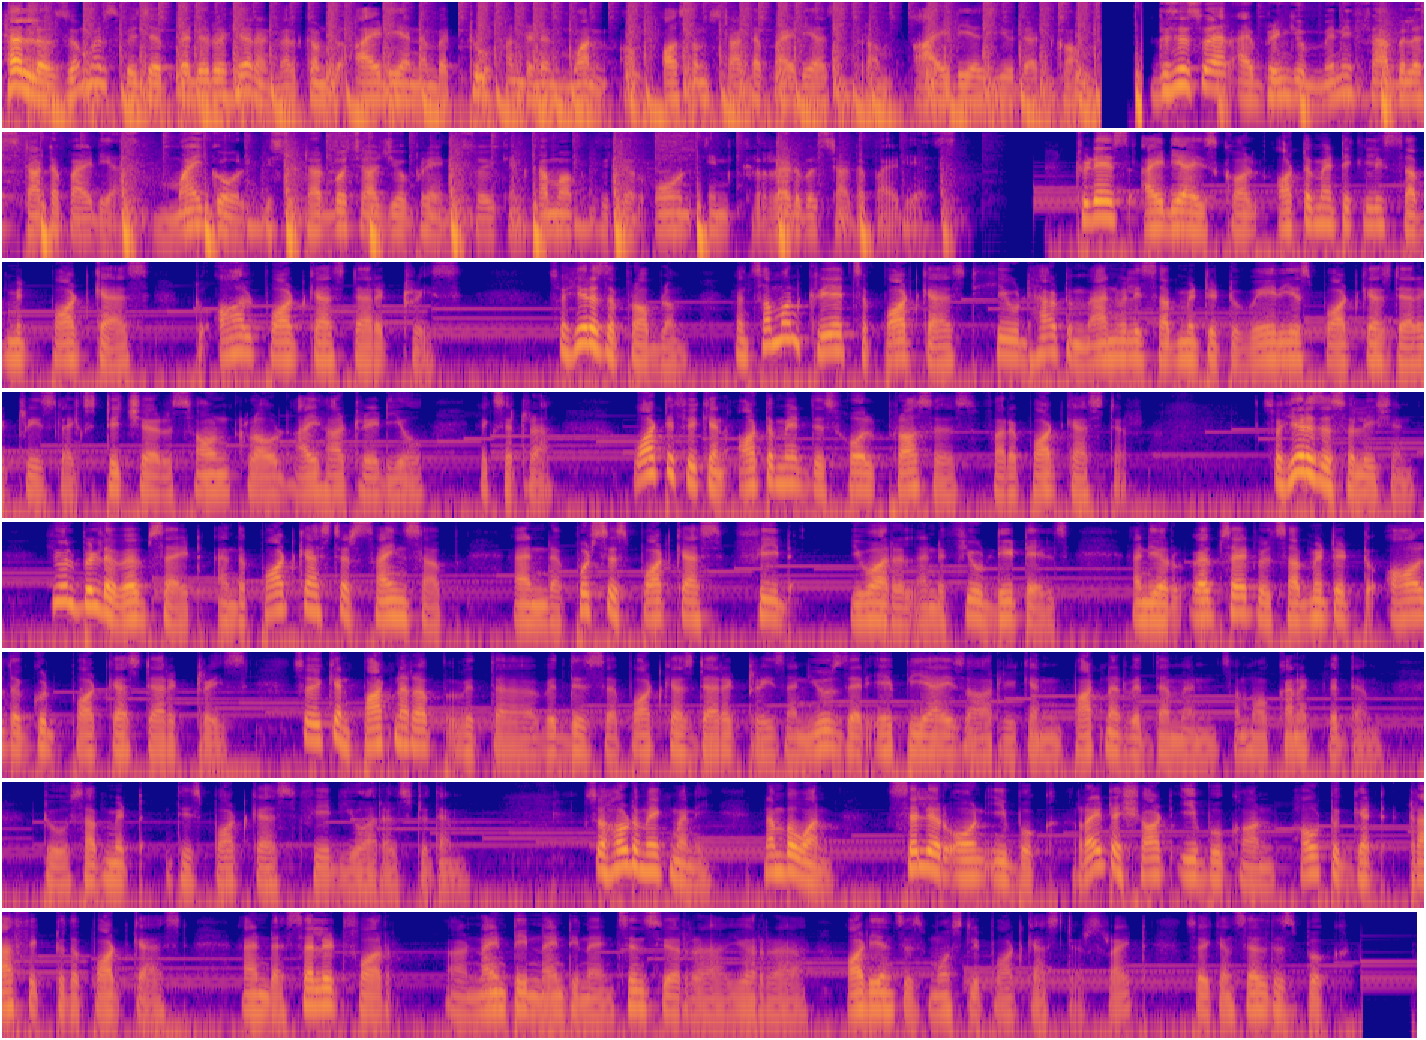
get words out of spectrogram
Hello Zoomers, Vijay Peduru here and welcome to idea number 201 of awesome startup ideas from ideasu.com. This is where I bring you many fabulous startup ideas. My goal is to turbocharge your brain so you can come up with your own incredible startup ideas. Today's idea is called automatically submit podcasts to all podcast directories. So here is the problem. When someone creates a podcast, he would have to manually submit it to various podcast directories like Stitcher, SoundCloud, iHeartRadio, etc. What if you can automate this whole process for a podcaster? So here is the solution. You will build a website and the podcaster signs up and puts his podcast feed URL and a few details and your website will submit it to all the good podcast directories. So you can partner up with uh, with these uh, podcast directories and use their apis or you can partner with them and somehow connect with them to submit these podcast feed urls to them. So how to make money? Number 1 sell your own ebook. Write a short ebook on how to get traffic to the podcast and uh, sell it for 1999 uh, since your uh, your uh, audience is mostly podcasters right so you can sell this book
